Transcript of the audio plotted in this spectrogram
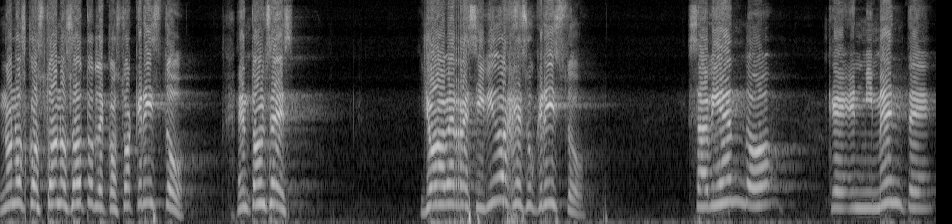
No nos costó a nosotros, le costó a Cristo. Entonces, yo haber recibido a Jesucristo, sabiendo que en mi mente,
